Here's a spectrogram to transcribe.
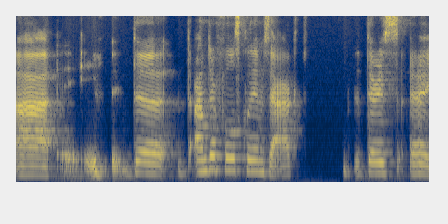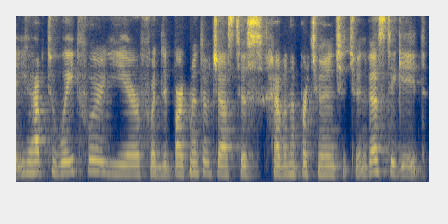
Uh, the under False Claims Act, there's uh, you have to wait for a year for Department of Justice have an opportunity to investigate,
